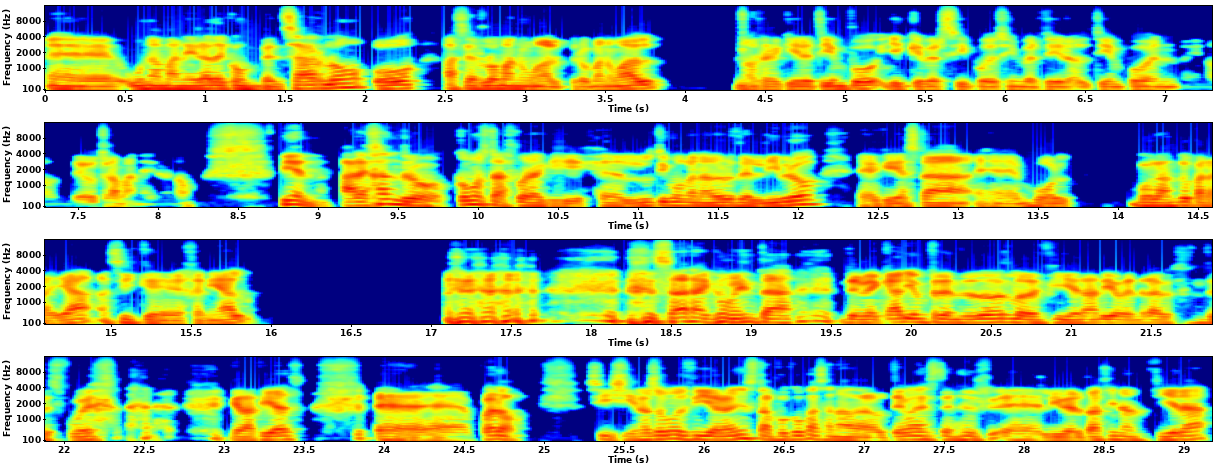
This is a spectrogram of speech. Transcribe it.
eh, una manera de compensarlo o hacerlo manual, pero manual nos requiere tiempo y hay que ver si puedes invertir el tiempo en, de otra manera, ¿no? Bien, Alejandro, ¿cómo estás por aquí? El último ganador del libro, eh, que ya está volando para allá, así que genial. Sara comenta, de becario emprendedor, lo de millonario vendrá después. Gracias. Eh, bueno, sí, si no somos millonarios tampoco pasa nada. El tema es tener eh, libertad financiera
